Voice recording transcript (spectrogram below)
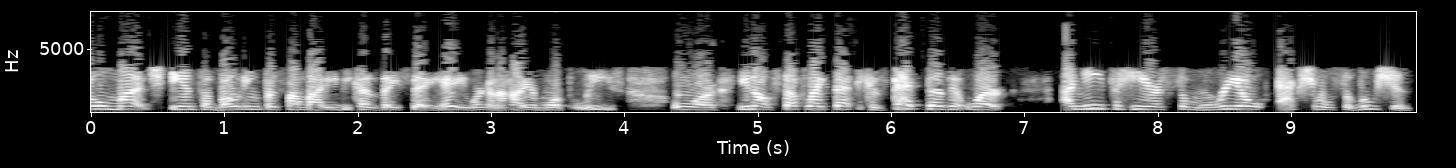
so much into voting for somebody because they say, hey, we're going to hire more police or, you know, stuff like that because that doesn't work. I need to hear some real actual solutions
